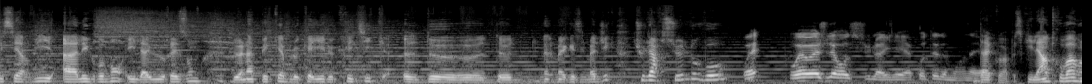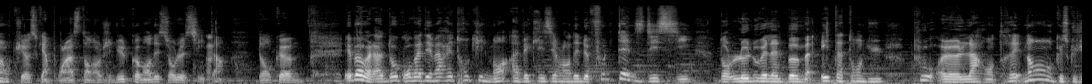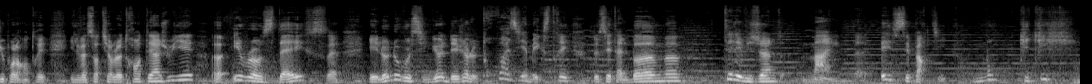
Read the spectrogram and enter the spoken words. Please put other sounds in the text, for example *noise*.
servi allègrement il a eu raison de l'impeccable cahier de critique euh, de, de, magazine Magic. Tu l'as reçu le nouveau? Ouais, ouais, je l'ai reçu là, il est à côté de moi. D'accord, parce qu'il est introuvable en kiosque hein, pour l'instant, donc j'ai dû le commander sur le site. hein. Donc, euh, et ben voilà, donc on va démarrer tranquillement avec les Irlandais de Fountains DC, dont le nouvel album est attendu pour euh, la rentrée. Non, qu'est-ce que je dis pour la rentrée? Il va sortir le 31 juillet, euh, Heroes Days, et le nouveau single, déjà le troisième extrait de cet album, Television Mind. Et c'est parti, mon kiki.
